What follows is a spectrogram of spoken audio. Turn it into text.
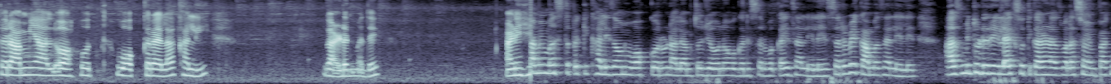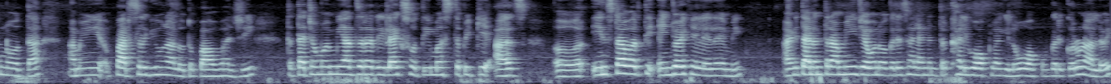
तर आम्ही आलो आहोत वॉक करायला खाली. गार्डनमध्ये आणि हे आम्ही मस्तपैकी खाली जाऊन वॉक करून आलो. आमचं जेवण वगैरे सर्व काही झालेलं आहे. सर्व कामं झालेले आहेत. आज मी थोडी रिलॅक्स होती कारण आज मला स्वयंपाक नव्हता. आम्ही पार्सल घेऊन आलो होतो पावभाजी. तर त्याच्यामुळे मी आज जरा रिलॅक्स होती. मस्तपैकी आज इन्स्टावरती एन्जॉय केलेलं आहे मी. आणि त्यानंतर आम्ही जेवण वगैरे झाल्यानंतर खाली वॉकला गेलो. वॉक वगैरे करून आलो आहे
